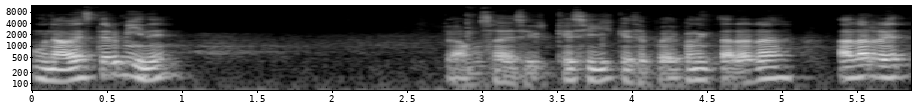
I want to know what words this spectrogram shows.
una vez termine vamos a decir que sí, que se puede conectar a la, a la red.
